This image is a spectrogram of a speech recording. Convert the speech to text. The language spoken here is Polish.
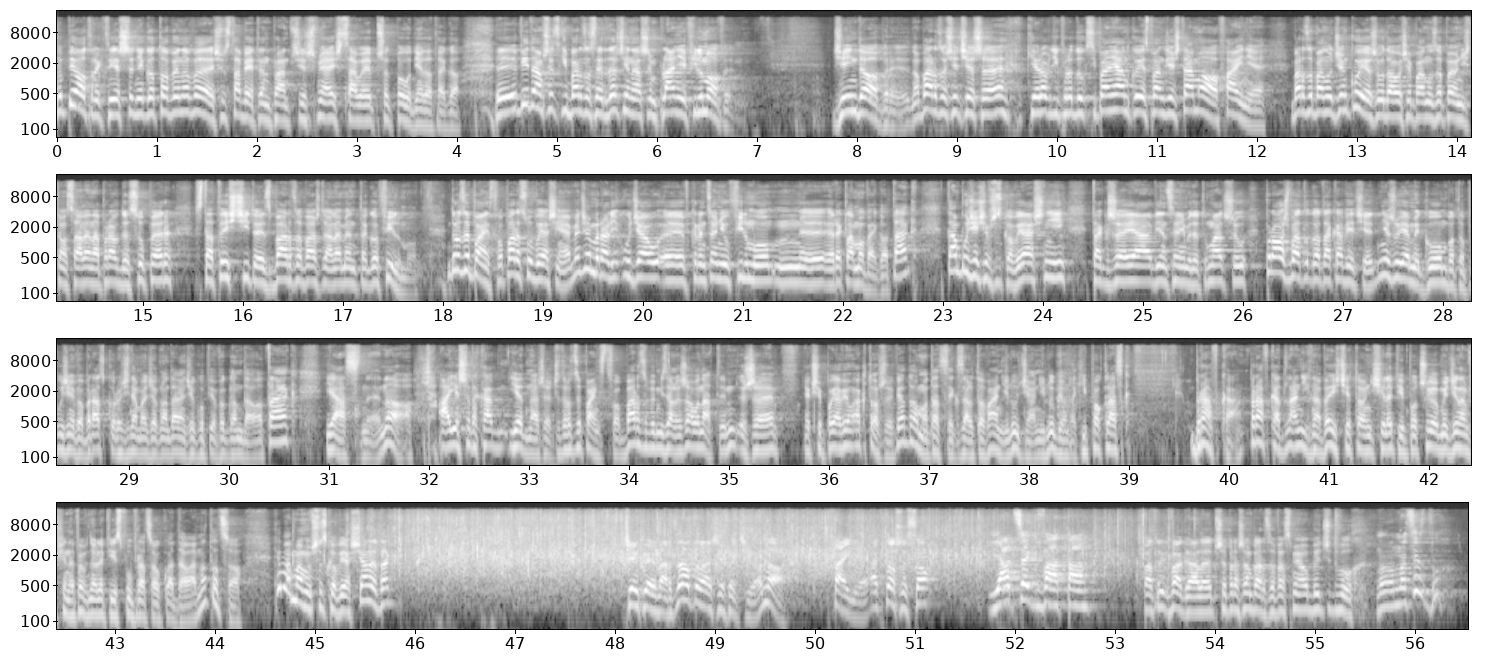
No Piotrek, ty jeszcze nie gotowy, no weź, ustawiaj ten plan, przecież miałeś całe przedpołudnie do tego. Yy, witam wszystkich bardzo serdecznie na naszym planie filmowym. Dzień dobry. No bardzo się cieszę. Kierownik produkcji, pan Janku, jest pan gdzieś tam? O, fajnie. Bardzo panu dziękuję, że udało się panu zapełnić tą salę. Naprawdę super. Statyści to jest bardzo ważny element tego filmu. Drodzy państwo, parę słów wyjaśnienia. Będziemy brali udział e, w kręceniu filmu mm, e, reklamowego, tak? Tam później się wszystko wyjaśni, także ja więcej nie będę tłumaczył. Prośba tylko taka, wiecie, nie żujemy gum, bo to później w obrazku rodzina będzie oglądała, będzie głupio wyglądało, tak? Jasne, no. A jeszcze taka jedna rzecz, drodzy państwo. Bardzo by mi zależało na tym, że jak się pojawią aktorzy, wiadomo, tacy egzaltowani ludzie, oni lubią taki poklask. Brawka, brawka dla nich na wejście, to oni się lepiej poczują, będzie nam się na pewno lepiej współpraca układała. No to co? Chyba mamy wszystko wyjaśnione, tak? Dziękuję bardzo, o to właśnie chodziło. No, fajnie. Aktorzy są. Jacek Wata. Patryk Waga, ale przepraszam bardzo, was miało być dwóch. No, nas jest dwóch.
